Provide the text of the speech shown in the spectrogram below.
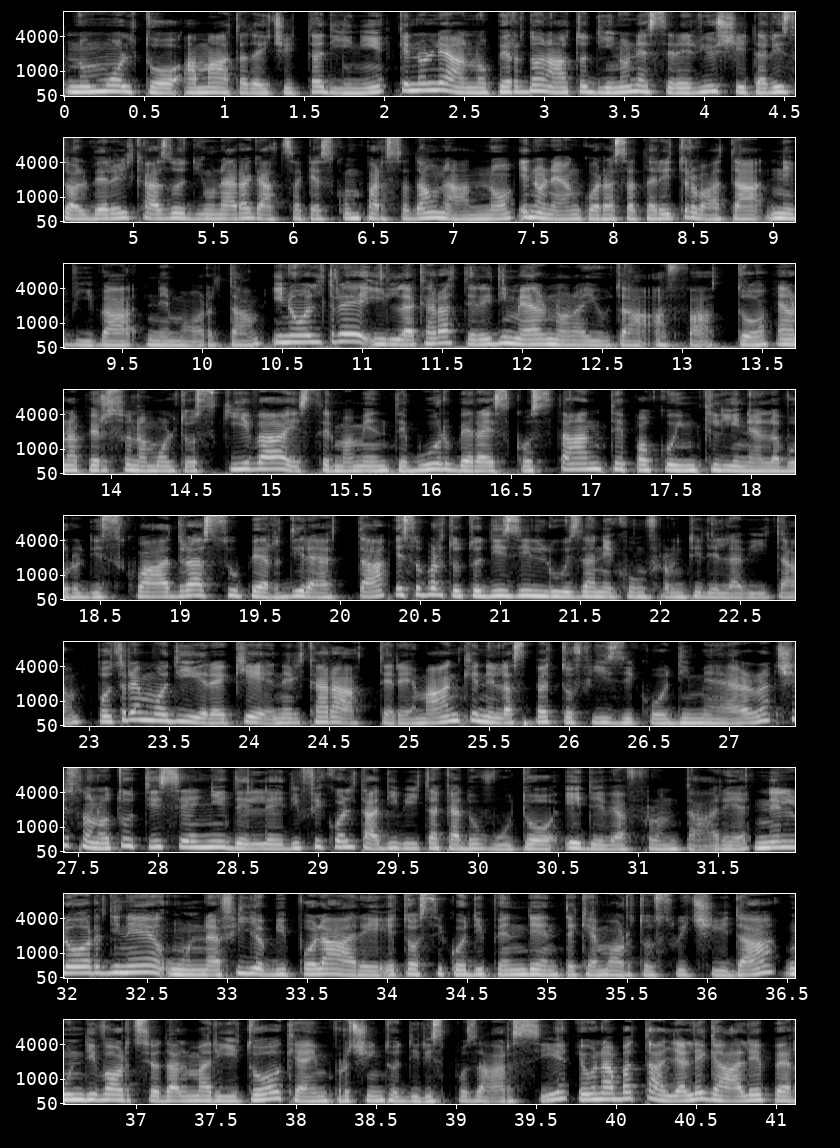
non molto amata dai cittadini, che non le hanno perdonato di non essere riuscita a risolvere il caso di una ragazza che è scomparsa da un anno e non è ancora stata ritrovata né viva né morta. Inoltre il carattere di Mare non aiuta affatto. È una persona molto schiva, estremamente burbera e scostante, poco incline al lavoro di squadra, super diretta e soprattutto disillusa nei confronti della vita. Potremmo dire che nel carattere, ma anche nell'aspetto fisico di Mare, ci sono tutti i segni delle difficoltà di vita che ha dovuto e deve affrontare. Nell'ordine un figlio bipolare e tossicodipendente che è morto suicida, un divorzio dal marito che è in procinto di risposarsi e una battaglia legale per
